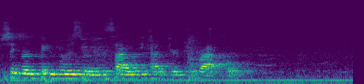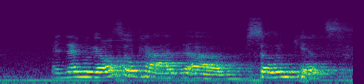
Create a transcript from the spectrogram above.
cigarette papers, and inside you had your tobacco. And then we also had um, sewing kits,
